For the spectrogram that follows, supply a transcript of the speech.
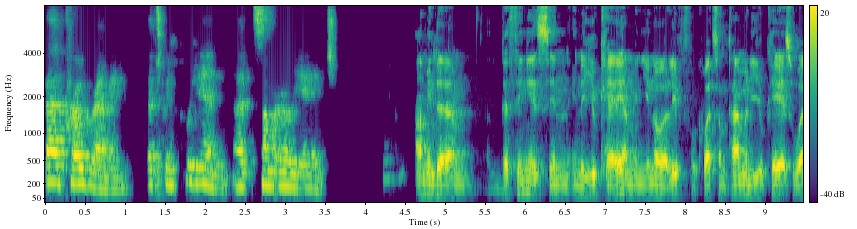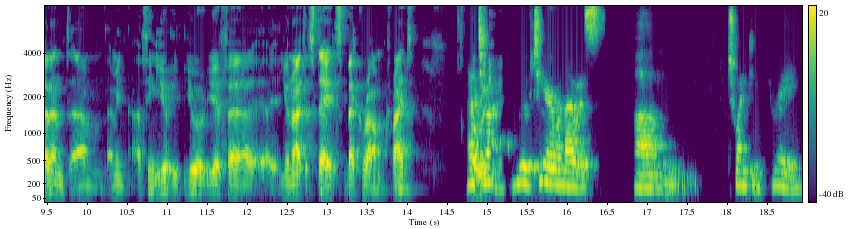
bad programming that's yeah. been put in at some early age. I mean, the the thing is in, in the UK. I mean, you know, I lived for quite some time in the UK as well, and um, I mean, I think you you you have a United States background, right? That's right. I moved here when I was um, 23.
